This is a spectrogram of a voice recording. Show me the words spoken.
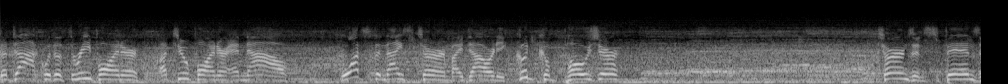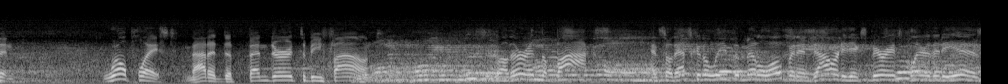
the Doc with a three-pointer, a two-pointer, and now, watch the nice turn by Dougherty. Good composure. Turns and spins and well placed. Not a defender to be found. Well, they're in the box, and so that's going to leave the middle open, and Dougherty, the experienced player that he is,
